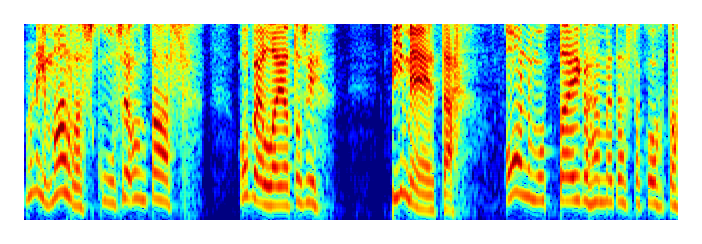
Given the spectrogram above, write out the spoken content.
No niin, marraskuu se on taas ovella ja tosi pimeetä on, mutta eiköhän me tästä kohta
